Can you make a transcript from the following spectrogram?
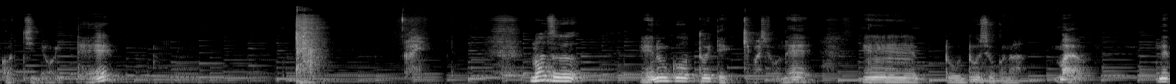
こっちに置いて。はい。まず、絵の具を溶いていきましょうね。えー、っと、どうしようかな。まあ、ね、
